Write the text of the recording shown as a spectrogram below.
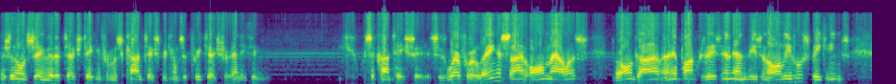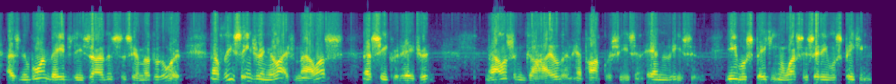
There's an old saying that a text taken from its context becomes a pretext for anything. What's the context say? It says, Wherefore, laying aside all malice, all guile, and hypocrisies, and envies, and all evil speakings, as newborn babes desire the sincere milk of the word. Now, if these things are in your life, malice, that's secret hatred, malice and guile, and hypocrisies, and envies, and evil speaking, and Wesley said evil speaking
